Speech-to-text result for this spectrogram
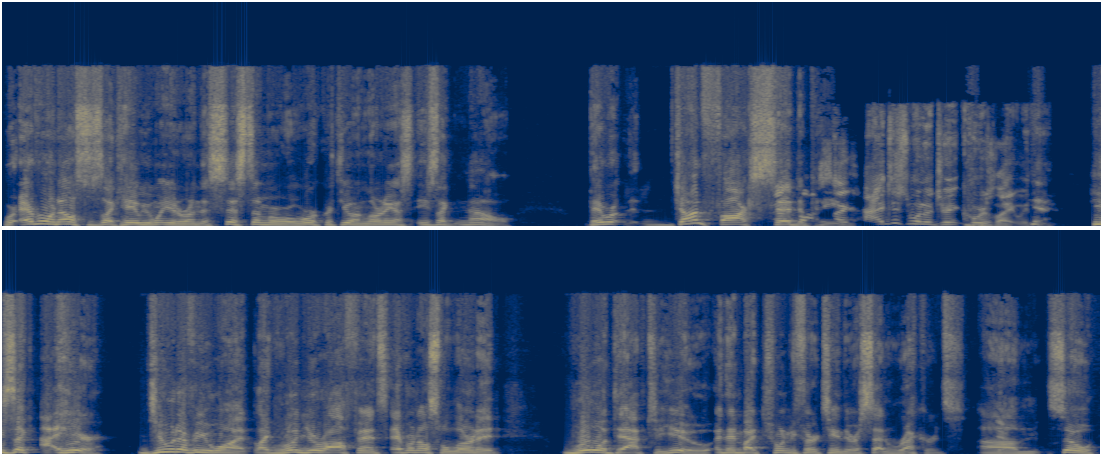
where everyone else was like, hey, we want you to run the system or we'll work with you on learning us. He's like, no. They were John Fox said to Fox like, I just want to drink Coors Light with you. he's like, I here, do whatever you want. Like run your offense. Everyone else will learn it. We'll adapt to you. And then by 2013, they were setting records. Um, so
